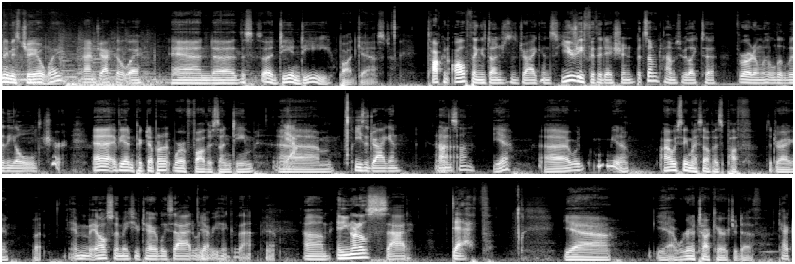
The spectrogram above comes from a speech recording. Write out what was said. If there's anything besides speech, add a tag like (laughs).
My name is Jay Oatway, And I'm Jack Oatway, and uh, this is a D&D podcast. talking all things Dungeons and Dragons, usually 5th edition, but sometimes we like to throw it in with a little bit of the old. Sure. Uh, if you hadn't picked up on it, we're a father-son team. Yeah. Um, He's the dragon, and I'm Uh, the sun. yeah. Uh, I would, you know, I always think of myself as Puff the dragon. And it also makes you terribly sad whenever you think of that. Yeah. Um, and you know what else is sad? Death. Yeah. Yeah, we're going to talk character death.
